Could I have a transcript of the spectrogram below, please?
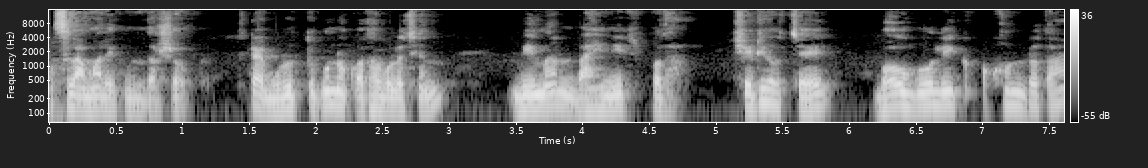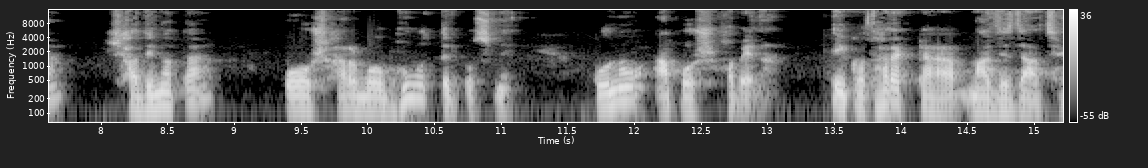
আসসালামু আলাইকুম দর্শক। একটা গুরুত্বপূর্ণ কথা বলেছেন বিমান বাহিনীর প্রধান। সেটি হচ্ছে ভৌগোলিক অখণ্ডতা, স্বাধীনতা ও সার্বভৌমত্বের প্রশ্নে কোনো আপোষ হবে না। এই কথার একটা মাজেজা আছে।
